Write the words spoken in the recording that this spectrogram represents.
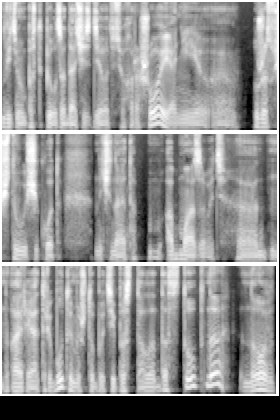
видимо, поступила задача сделать все хорошо, и они э, уже существующий код начинает обмазывать э, атрибутами чтобы типа стало доступно, но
